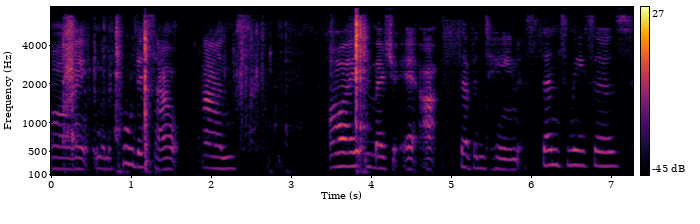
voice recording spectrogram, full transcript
I am going to pull this out and I measure it at 17 centimetres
